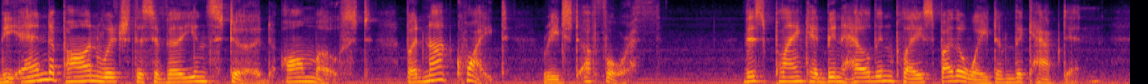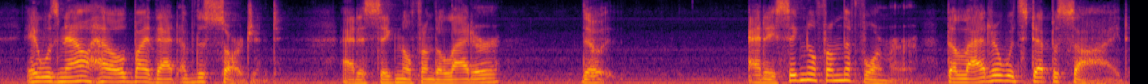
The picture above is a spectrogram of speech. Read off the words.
The end upon which the civilian stood almost, but not quite, reached a fourth. This plank had been held in place by the weight of the captain. It was now held by that of the sergeant. At a signal from the latter, the at a signal from the former, the latter would step aside,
